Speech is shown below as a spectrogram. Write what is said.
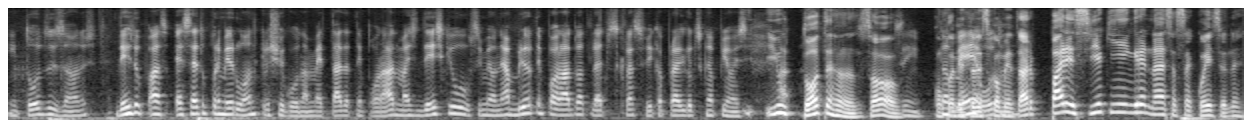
em todos os anos, desde o, exceto o primeiro ano, que ele chegou na metade da temporada, mas desde que o Simeone abriu a temporada, o Atlético se classifica para a Liga dos Campeões. E o Tottenham, só. Sim, é complementando esse outro- comentário, parecia que ia engrenar essa sequência, né?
